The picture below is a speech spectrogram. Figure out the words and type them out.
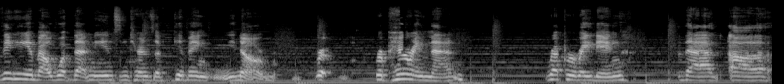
thinking about what that means in terms of giving, you know, re- repairing that, reparating that. Uh,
